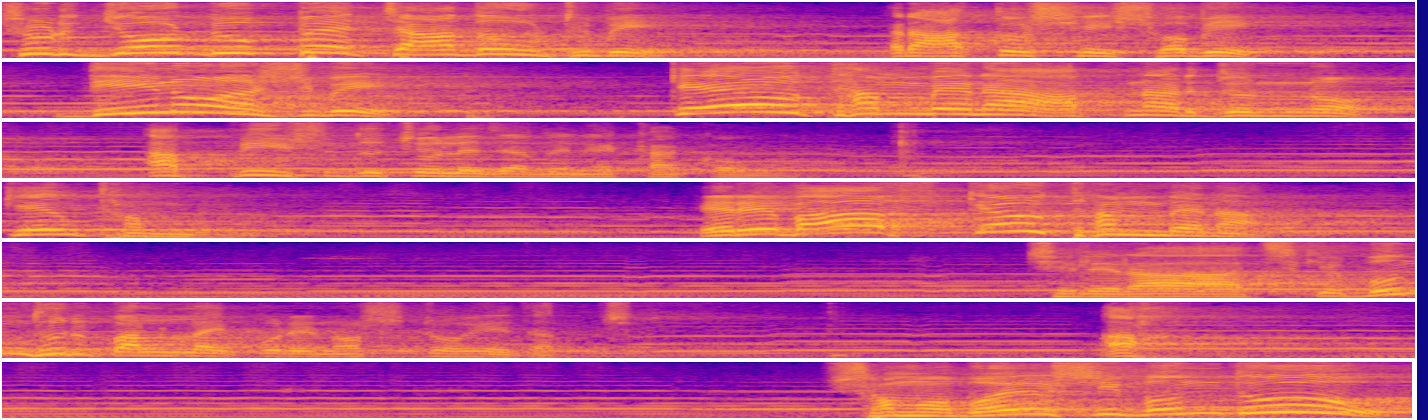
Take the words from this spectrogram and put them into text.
সূর্যও ডুববে, চাঁদও উঠবে, রাতও শেষ হবে, দিনও আসবে। কেউ থামবে না আপনার জন্য, আপনি শুধু চলে যাবেন একা কবর কেউ থামবে না। এরে বাপ, কেউ থামবে না। ছেলেরা আজকে বন্ধুর পাল্লায় পড়ে নষ্ট হয়ে যাচ্ছে। আহ! সমবয়সী বন্ধু,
